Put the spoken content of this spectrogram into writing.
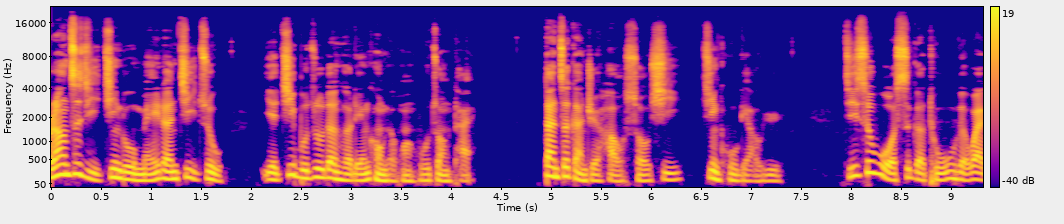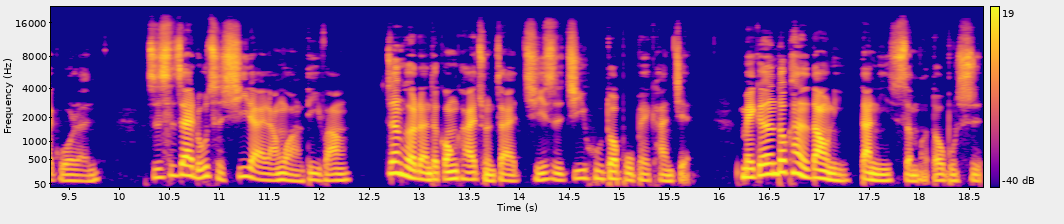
让自己进入没人记住，也记不住任何脸孔的恍惚状态，但这感觉好熟悉，近乎疗愈。即使我是个突兀的外国人，只是在如此熙来攘往的地方，任何人的公开存在其实几乎都不被看见。每个人都看得到你，但你什么都不是。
